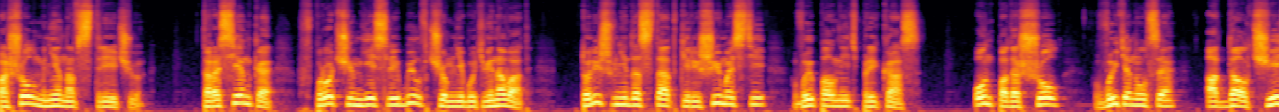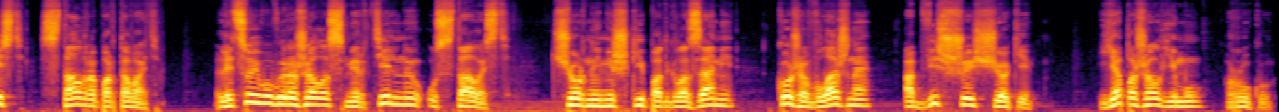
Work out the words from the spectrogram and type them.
пошел мне навстречу. Тарасенко, впрочем, если был в чем-нибудь виноват, то лишь в недостатке решимости выполнить приказ. Он подошел, вытянулся, отдал честь, стал рапортовать. Лицо его выражало смертельную усталость. Черные мешки под глазами, кожа влажная, обвисшие щеки. Я пожал ему руку.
